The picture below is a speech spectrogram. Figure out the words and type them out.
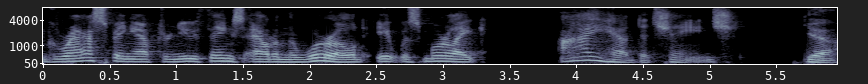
grasping after new things out in the world. It was more like I had to change. Yeah.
